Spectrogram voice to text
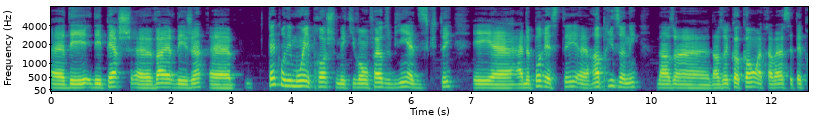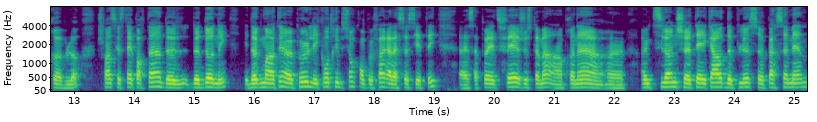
euh, des, perches euh, vers des gens peut-être qu'on est moins proches, mais qui vont faire du bien à discuter et euh, à ne pas rester euh, emprisonné dans un, dans un cocon à travers cette épreuve-là. Je pense que c'est important de, de, donner et d'augmenter un peu les contributions qu'on peut faire à la société. Euh, ça peut être fait justement en prenant un, un petit lunch take-out de plus par semaine.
